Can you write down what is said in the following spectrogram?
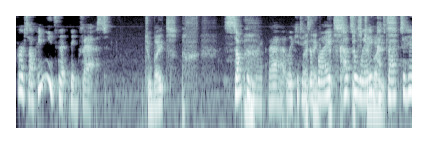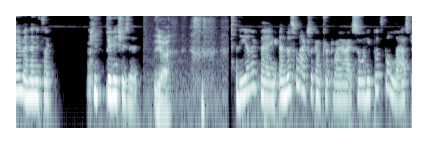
first off he eats that thing fast. Two bites? Something like that. Like he takes a bite, it's- cuts it's away, cuts back to him, and then it's like he finishes it. yeah. The other thing, and this one actually kind of tricked my eye. So when he puts the last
